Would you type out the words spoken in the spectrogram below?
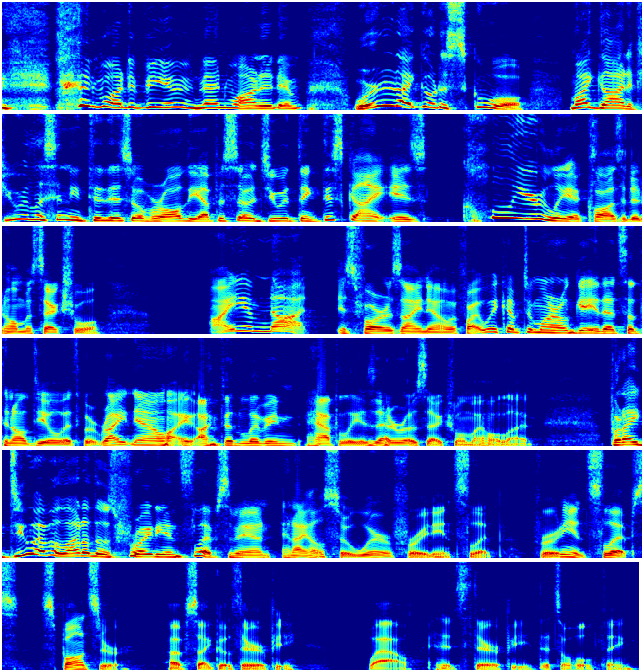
men wanted to be him and men wanted him. Where did I go to school? My God, if you were listening to this over all the episodes, you would think this guy is clearly a closeted homosexual. I am not, as far as I know. If I wake up tomorrow gay, that's something I'll deal with. But right now, I, I've been living happily as heterosexual my whole life. But I do have a lot of those Freudian slips, man. And I also wear a Freudian slip. Freudian slips, sponsor of psychotherapy. Wow. And it's therapy. That's a whole thing.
